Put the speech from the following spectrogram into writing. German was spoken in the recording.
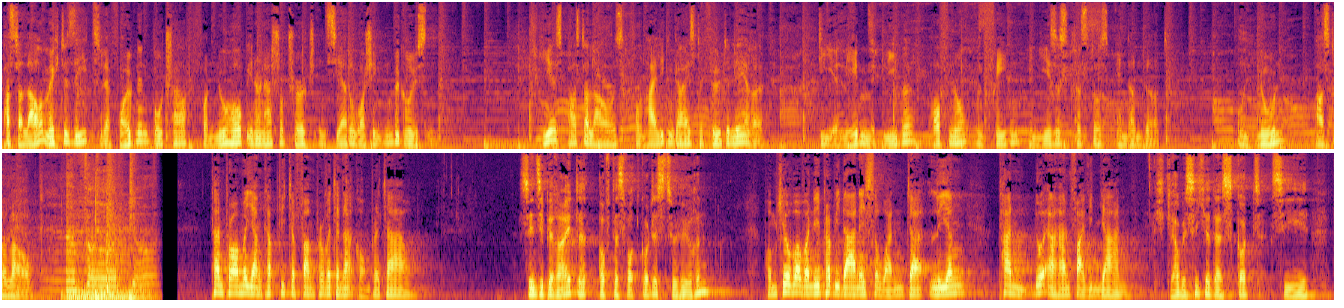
Pastor Lau möchte Sie zu der folgenden Botschaft von New Hope International Church in Seattle, Washington begrüßen. Hier ist Pastor Laus vom Heiligen Geist erfüllte Lehre, die Ihr Leben mit Liebe, Hoffnung und Frieden in Jesus Christus ändern wird. Und nun Pastor Lau. ท่านพร้อมหรือยังครับที่จะฟังพระวจนะของพระเจ้า Sind Sie bereit, auf das Wort Gottes zu hören? ผมเชื่อว่าวันนี้พระบิดาในสวรรค์จะเลี้ยงท่านด้วยอาหารฝ่ายวิญญาณ Ich glaube sicher, dass Gott Sie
